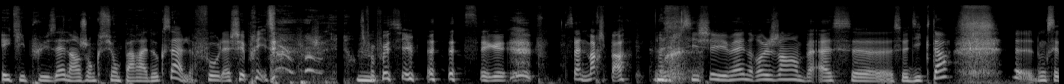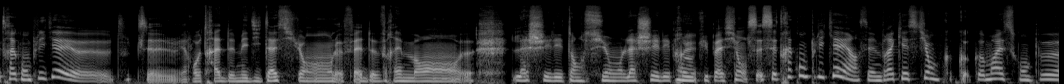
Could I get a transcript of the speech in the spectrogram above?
et, qui plus est l'injonction paradoxale. Faut lâcher prise. c'est pas mm. possible. ça ne marche pas. La psyché humaine regimbe à ce, dictat. Euh, donc c'est très compliqué. Euh, toutes les retraites de méditation, le fait de vraiment euh, lâcher les tensions, lâcher les préoccupations, c'est très compliqué. Hein. c'est une vraie question. comment est-ce qu'on peut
